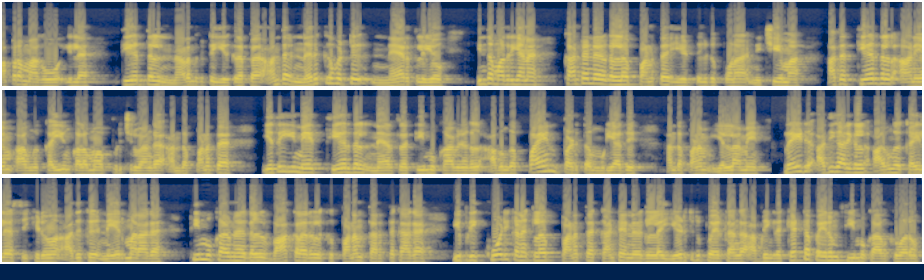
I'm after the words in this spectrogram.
அப்புறமாகவோ இல்ல தேர்தல் நடந்துகிட்டு இருக்கிறப்ப அந்த நெருக்கவட்டு நேரத்திலேயோ இந்த மாதிரியான கண்டெய்னர்கள்ல பணத்தை எடுத்துக்கிட்டு போனா நிச்சயமா அதை தேர்தல் ஆணையம் அவங்க கையும் களமா பிடிச்சிருவாங்க. அந்த பணத்தை எதையுமே தேர்தல் நேரத்துல திமுகவினர்கள் அவங்க பயன்படுத்த முடியாது. அந்த பணம் எல்லாமே ரைடு அதிகாரிகள் அவங்க கையில சிக்கிடும். அதுக்கு நேர்மாறாக திமுகவினர்கள் வாக்காளர்களுக்கு பணம் தரத்துக்காக இப்படி கோடிக்கணக்கில் பணத்தை கண்டெய்னர்கள்ல எடுத்துட்டு போயிருக்காங்க அப்படிங்கிற கெட்ட பெயரும் திமுகவுக்கு வரும்.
